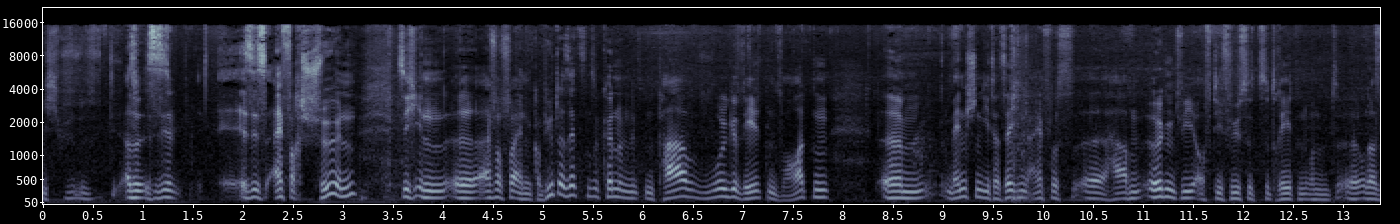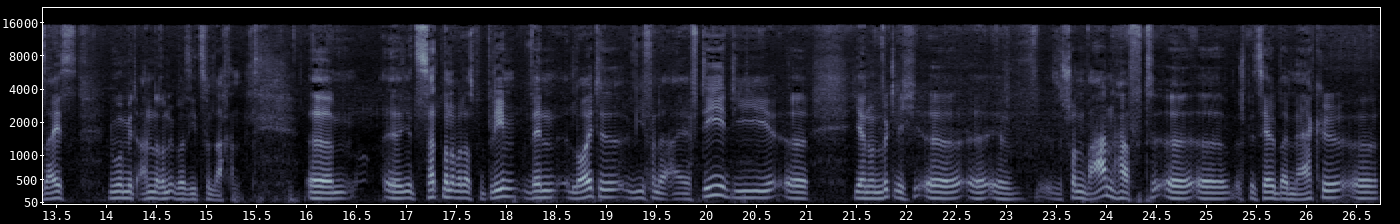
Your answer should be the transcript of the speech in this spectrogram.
ich, also es ist, es ist einfach schön, sich in, äh, einfach vor einen Computer setzen zu können und mit ein paar wohlgewählten Worten ähm, Menschen, die tatsächlich einen Einfluss haben, irgendwie auf die Füße zu treten und, oder sei es nur mit anderen über sie zu lachen. Ähm, äh, jetzt hat man aber das Problem, wenn Leute wie von der AfD, die äh, ja nun wirklich äh, äh, schon wahnhaft, speziell bei Merkel,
